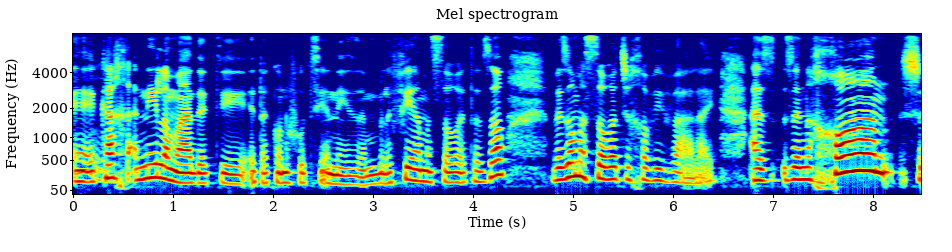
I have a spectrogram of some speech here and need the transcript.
אה, כך אני למדתי את הקונפוציאניזם, לפי המסורת הזו, וזו מסורת שחביבה עליי. אז זה נכון ש...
